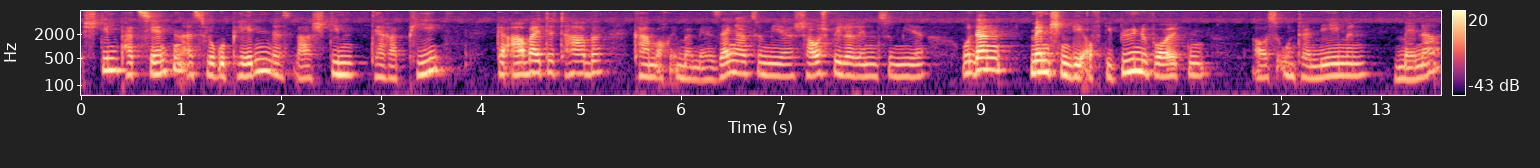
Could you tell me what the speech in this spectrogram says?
Stimmpatienten als Logopäden, das war Stimmtherapie, gearbeitet habe, kamen auch immer mehr Sänger zu mir, Schauspielerinnen zu mir und dann Menschen, die auf die Bühne wollten, aus Unternehmen, Männer,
